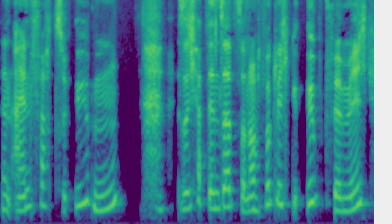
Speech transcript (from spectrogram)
dann einfach zu üben. Also ich habe den Satz dann auch wirklich geübt für mich,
